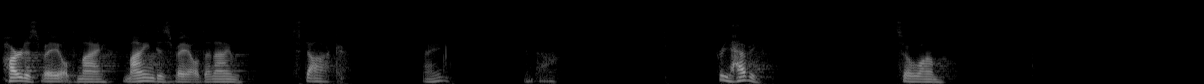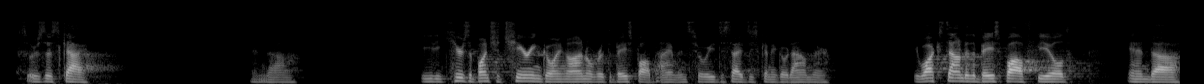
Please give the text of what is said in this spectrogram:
heart is veiled, my mind is veiled, and I'm stuck. Right? And uh, pretty heavy. So, um, so there's this guy. And uh, he hears a bunch of cheering going on over at the baseball diamond, so he decides he's going to go down there. He walks down to the baseball field, and uh,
